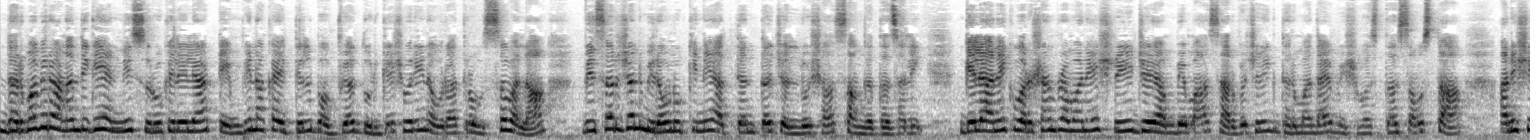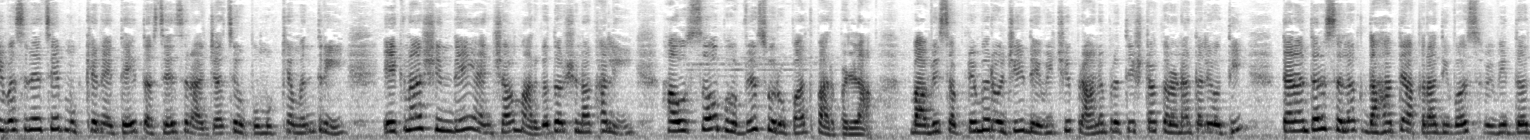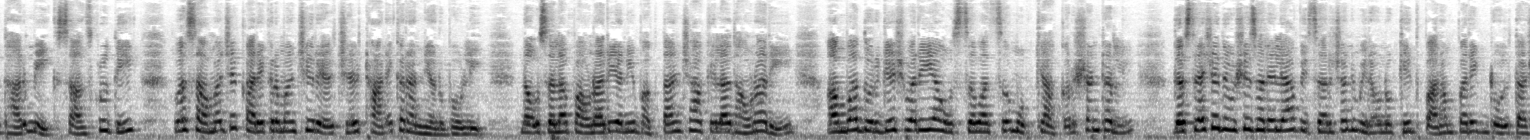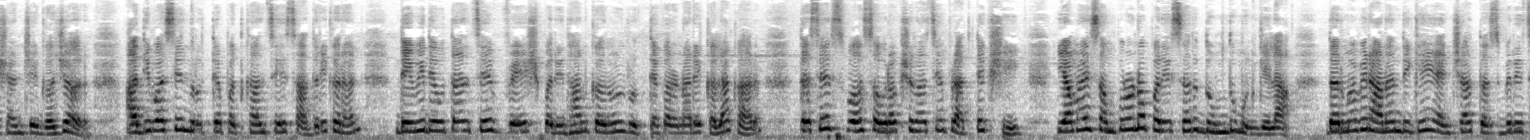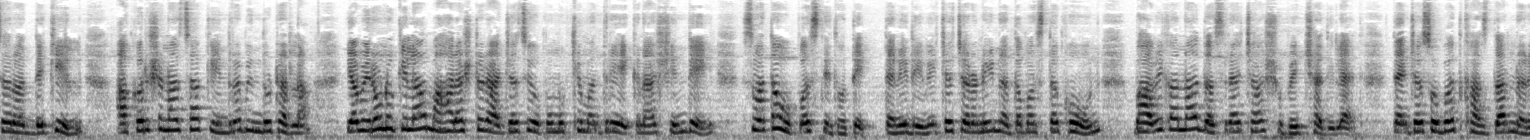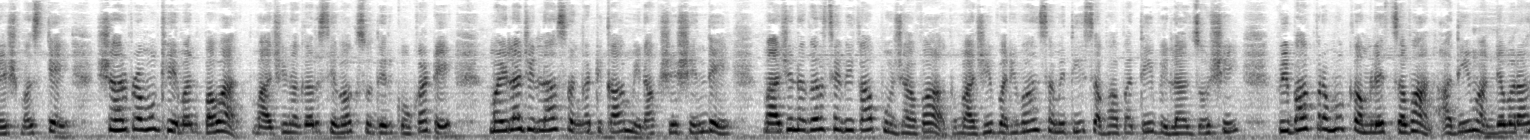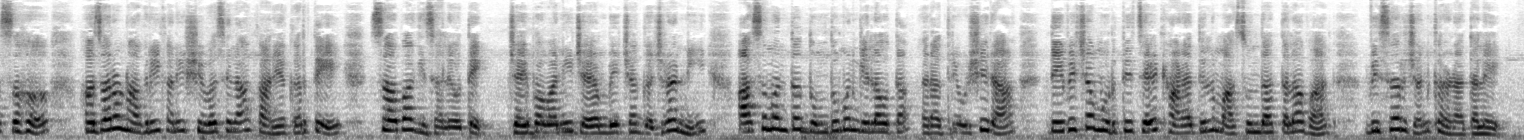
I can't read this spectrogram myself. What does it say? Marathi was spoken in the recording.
धर्मवीर आनंदिगे यांनी सुरू केलेल्या टेंभी नाका येथील भव्य दुर्गेश्वरी नवरात्र उत्सवाला विसर्जन मिरवणुकीने अत्यंत जल्लोषात सांगता झाली. गेल्या अनेक वर्षांप्रमाणे श्री जय अंबेमा सार्वजनिक धर्मादाय विश्वस्त संस्था आणि शिवसेनेचे मुख्य नेते तसेच राज्याचे उपमुख्यमंत्री एकनाथ शिंदे यांच्या मार्गदर्शनाखाली हा उत्सव भव्य स्वरूपात पार पडला. बावीस सप्टेंबर रोजी देवीची प्राणप्रतिष्ठा करण्यात आली होती. त्यानंतर सलग दहा ते अकरा दिवस विविध धार्मिक सांस्कृतिक व सामाजिक कार्यक्रमांची रेलचेल ठाणेकरांनी अनुभवली. नवसाला पावणारी आणि भक्तांच्या हाकेला धावणारी अंबा दुर्गेश्वरी या उत्सवाचं मुख्य आकर्षण ठरली. दसऱ्याच्या दिवशी झालेल्या विसर्जन मिरवणुकीत पारंपरिक ढोलताशांचे गजर आदिवासी नृत्य पथकांचे सादरीकरण देवी देवतांचे वेश परिधान करून नृत्य करणारे कलाकार तसेच स्वसंरक्षणाचे प्रात्यक्षिक यामुळे संपूर्ण परिसर दुमदुमून गेला. धर्मवीर आनंद दिघे यांच्या तसबिरीचा रथ देखील आकर्षणाचा केंद्रबिंदू ठरला. या मिरवणुकीला महा महाराष्ट्र राज्याचे उपमुख्यमंत्री एकनाथ शिंदे स्वतः उपस्थित होते. त्यांनी देवीच्या चरणी नतमस्तक होऊन भाविकांना दसऱ्याच्या शुभेच्छा दिल्यात. त्यांच्यासोबत खासदार नरेश मस्के शहर प्रमुख हेमंत पवार माजी नगरसेवक सुधीर कोकाटे महिला जिल्हा संघटिका मीनाक्षी शिंदे माजी नगरसेविका पूजा वाघ माजी परिवहन समिती सभापती विलास जोशी विभाग प्रमुख कमलेश चव्हाण आदी मान्यवरांसह हजारो नागरिक आणि शिवसेना कार्यकर्ते सहभागी झाले होते. जय भवानी जय अंबेच्या गजरांनी आसमंत दुमदुमून गेला होता. रात्री उशिरा देवीच्या मूर्तीचे ठाण्यातील मासुंदा तलावात विसर्जन करण्यात आले.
